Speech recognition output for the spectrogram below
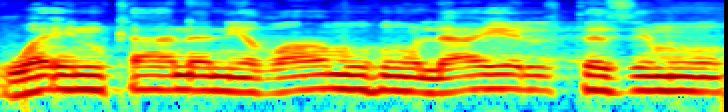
وإن كان نظامه لا يلتزم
